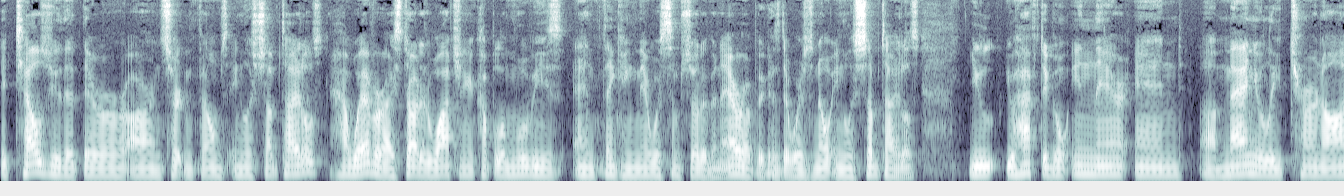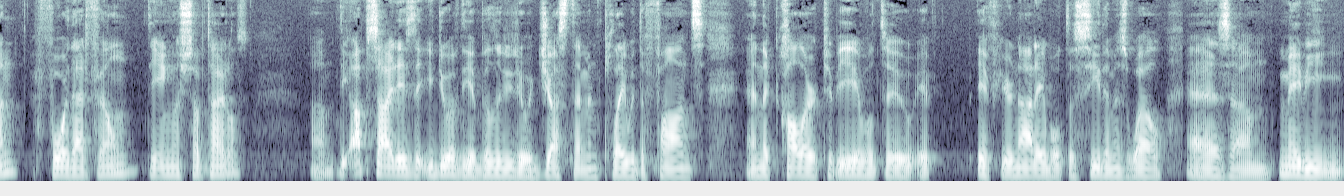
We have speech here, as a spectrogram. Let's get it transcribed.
it tells you that there are in certain films English subtitles. However, I started watching a couple of movies and thinking there was some sort of an error because there was no English subtitles. You, you have to go in there and uh, manually turn on for that film the English subtitles. Um, the upside is that you do have the ability to adjust them and play with the fonts and the color to be able to, if, if you're not able to see them as well as um, maybe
